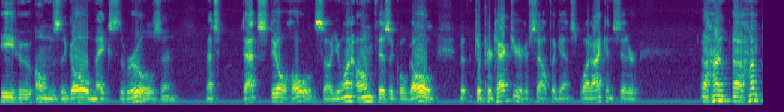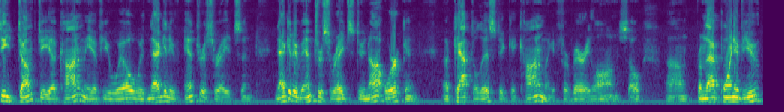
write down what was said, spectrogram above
he who owns the gold makes the rules, and that's that still holds. So you want to own physical gold but to protect yourself against what I consider a, hum- a Humpty Dumpty economy, if you will, with negative interest rates. And negative interest rates do not work in a capitalistic economy for very long. So, um, from that point of view,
